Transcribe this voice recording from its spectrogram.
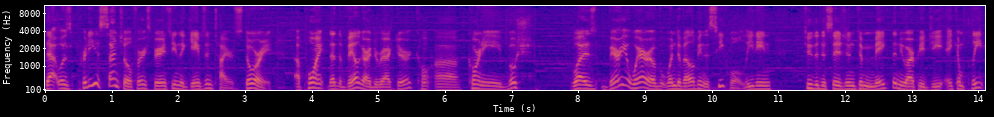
that was pretty essential for experiencing the game's entire story. A point that the Veilguard director, uh, Corinne Busche, was very aware of when developing the sequel, leading to the decision to make the new RPG a complete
